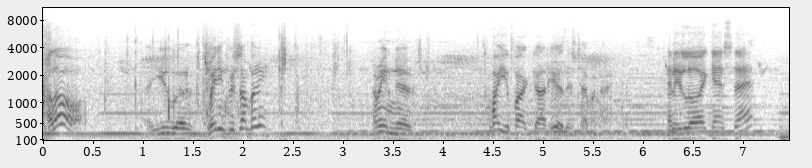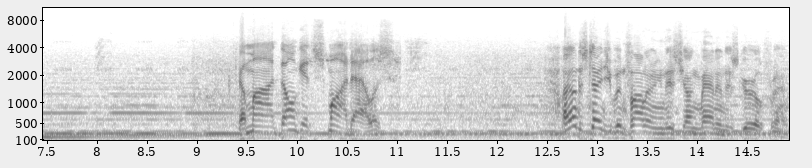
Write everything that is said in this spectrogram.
Hello. Are you uh, waiting for somebody? I mean, uh, why are you parked out here this time of night? Any law against that? Come on, don't get smart, Alice. I understand you've been following this young man and his girlfriend.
